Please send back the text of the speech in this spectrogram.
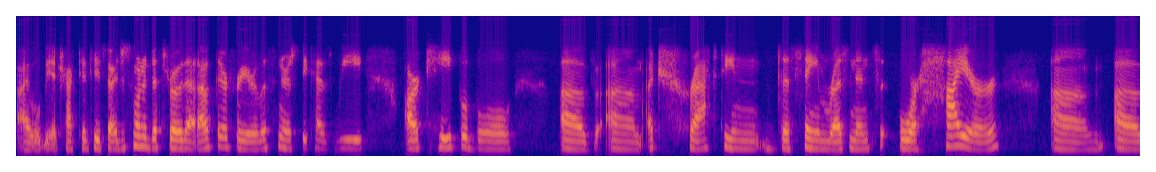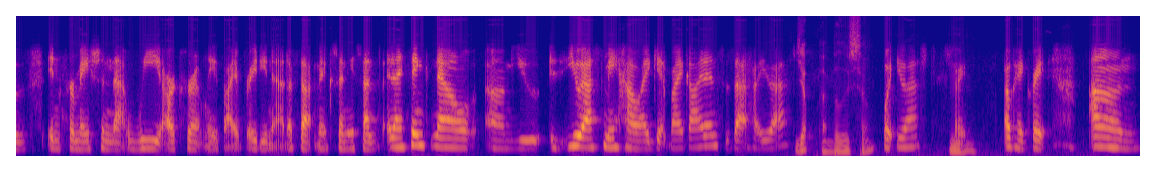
I will be attracted to. So I just wanted to throw that out there for your listeners because we are capable of um, attracting the same resonance or higher um, of information that we are currently vibrating at, if that makes any sense. And I think now um, you you asked me how I get my guidance. Is that how you asked? Yep, I believe so. What you asked? Mm-hmm. Right. Okay, great. Um,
